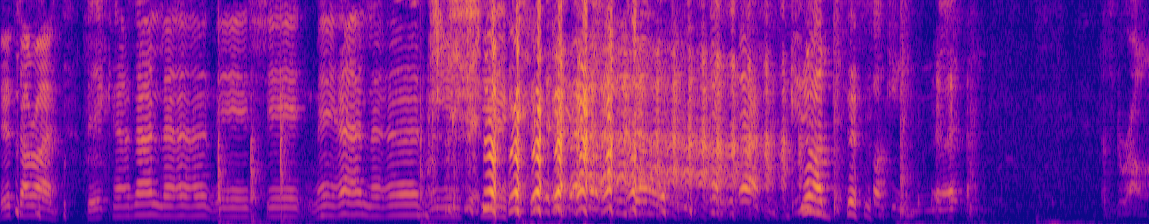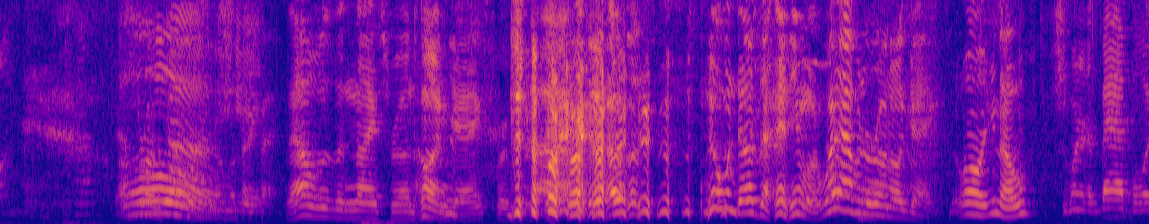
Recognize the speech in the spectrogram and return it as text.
It's all right. Because I love this shit, man. I love this shit. God damn. Fucking nut. That's wrong. Oh. Oh, oh, Shit. that was a nice run-on gag for me. Was- no one does that anymore. What happened to run-on gags? Well, you know, She wanted a bad boy.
